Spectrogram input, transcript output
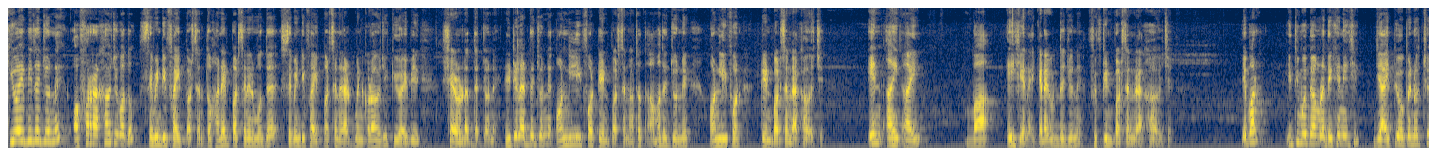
কিউআইবিদের জন্য অফার রাখা হয়েছে কত? সেভেন্টি ফাইভ পার্সেন্ট তো হান্ড্রেড পার্সেন্টের মধ্যে সেভেন্টি ফাইভ পার্সেন্ট অ্যালটমেন্ট করা হয়েছে কিউআইবি শেয়ার হোল্ডারদের জন্য। রিটেলারদের জন্য অনলি ফর টেন পার্সেন্ট অর্থাৎ আমাদের জন্য অনলি ফর টেন পার্সেন্ট রাখা হয়েছে। এনআইআই বা এইচএনআই ক্যাটাগরিদের জন্য ফিফটিন পার্সেন্ট রাখা হয়েছে। এবার ইতিমধ্যে আমরা দেখে নিয়েছি যে আইপিও ওপেন হচ্ছে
